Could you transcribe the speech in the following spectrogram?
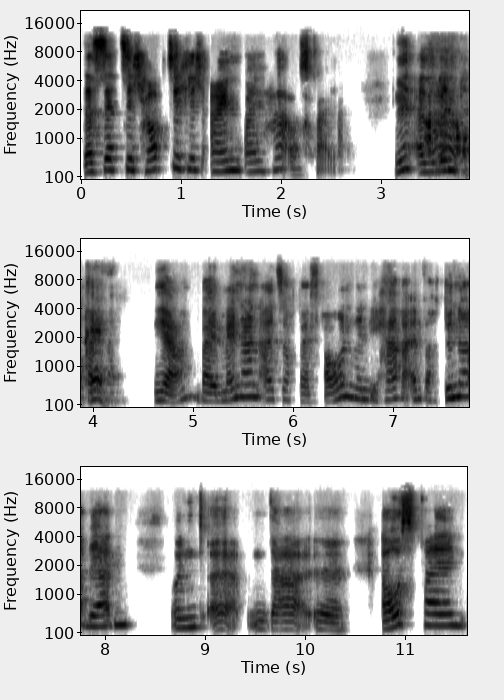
Das setzt sich hauptsächlich ein bei Haarausfall. Ne? Also wenn, ah, okay. ja, bei Männern als auch bei Frauen, wenn die Haare einfach dünner werden und äh, da äh, ausfallen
